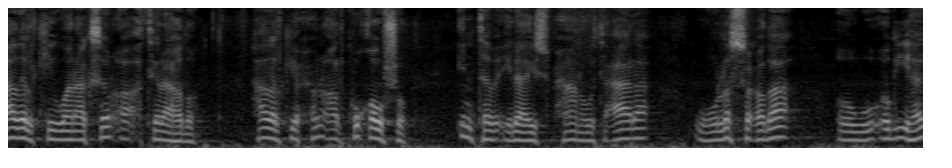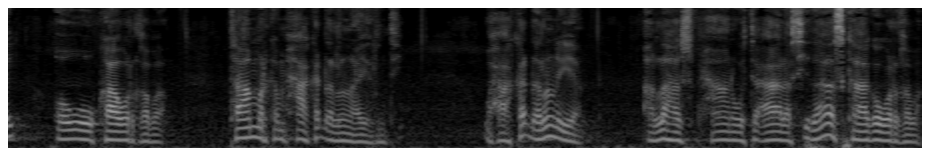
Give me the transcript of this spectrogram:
hadalkii wanaagsan oo aad tiraahdo hadalkii xun aad ku qowsho intaba ilaahay subxaana watacaala wuu la socdaa oo wuu og yahay oo wuu kaa warqabaa. Taa marka maxaa ka dhalanaya runtii waxaa ka dhalanaya allaha subxaana watacaala sidaas kaaga warqaba.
